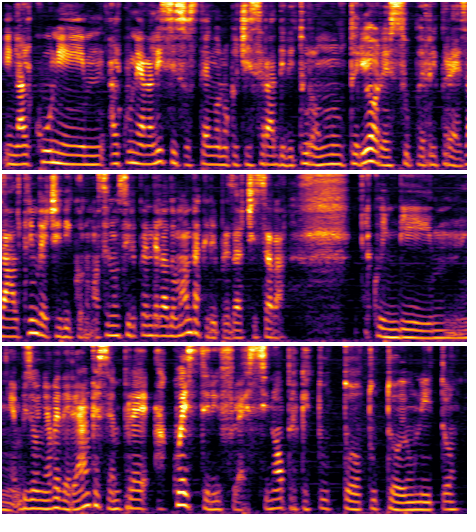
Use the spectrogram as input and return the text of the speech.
In alcuni, alcuni analisti sostengono che ci sarà addirittura un'ulteriore super ripresa, altri invece dicono: ma se non si riprende la domanda, che ripresa ci sarà? Quindi mh, mm, bisogna vedere anche sempre a questi riflessi, no? perché tutto, tutto è unito.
